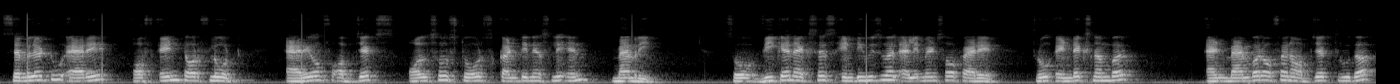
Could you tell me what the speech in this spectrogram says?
Similar to array of int or float, array of objects also stores continuously in memory. So we can access individual elements of array through index number and member of an object through the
